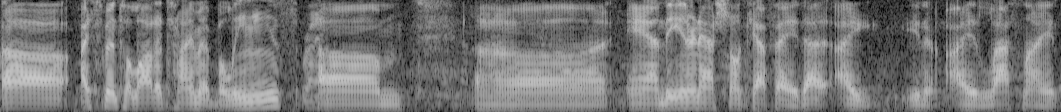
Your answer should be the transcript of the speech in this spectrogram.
Uh, I spent a lot of time at Bellini's um, uh, and the International Cafe. That I you know, I last night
